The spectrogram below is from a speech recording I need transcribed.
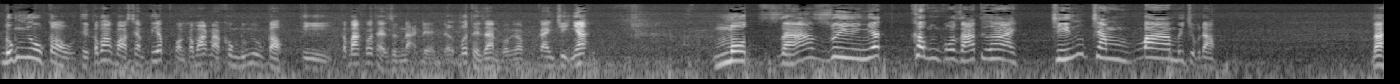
đúng nhu cầu thì các bác vào xem tiếp. Còn các bác nào không đúng nhu cầu thì các bác có thể dừng lại để đỡ mất thời gian của các anh chị nhé. Một giá duy nhất không có giá thứ hai 930 triệu đồng. Đây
